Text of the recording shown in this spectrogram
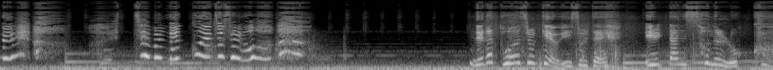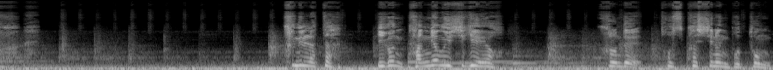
네. 제발 날 구해주세요. 내가 도와줄게요, 이술대. 일단 손을 놓고. 큰일 났다. 이건 강령 의식이에요. 그런데 토스카 씨는 보통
